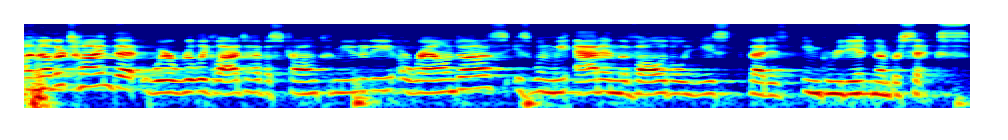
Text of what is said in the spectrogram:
Another time that we're really glad to have a strong community around us is when we add in the volatile yeast that is ingredient number six.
